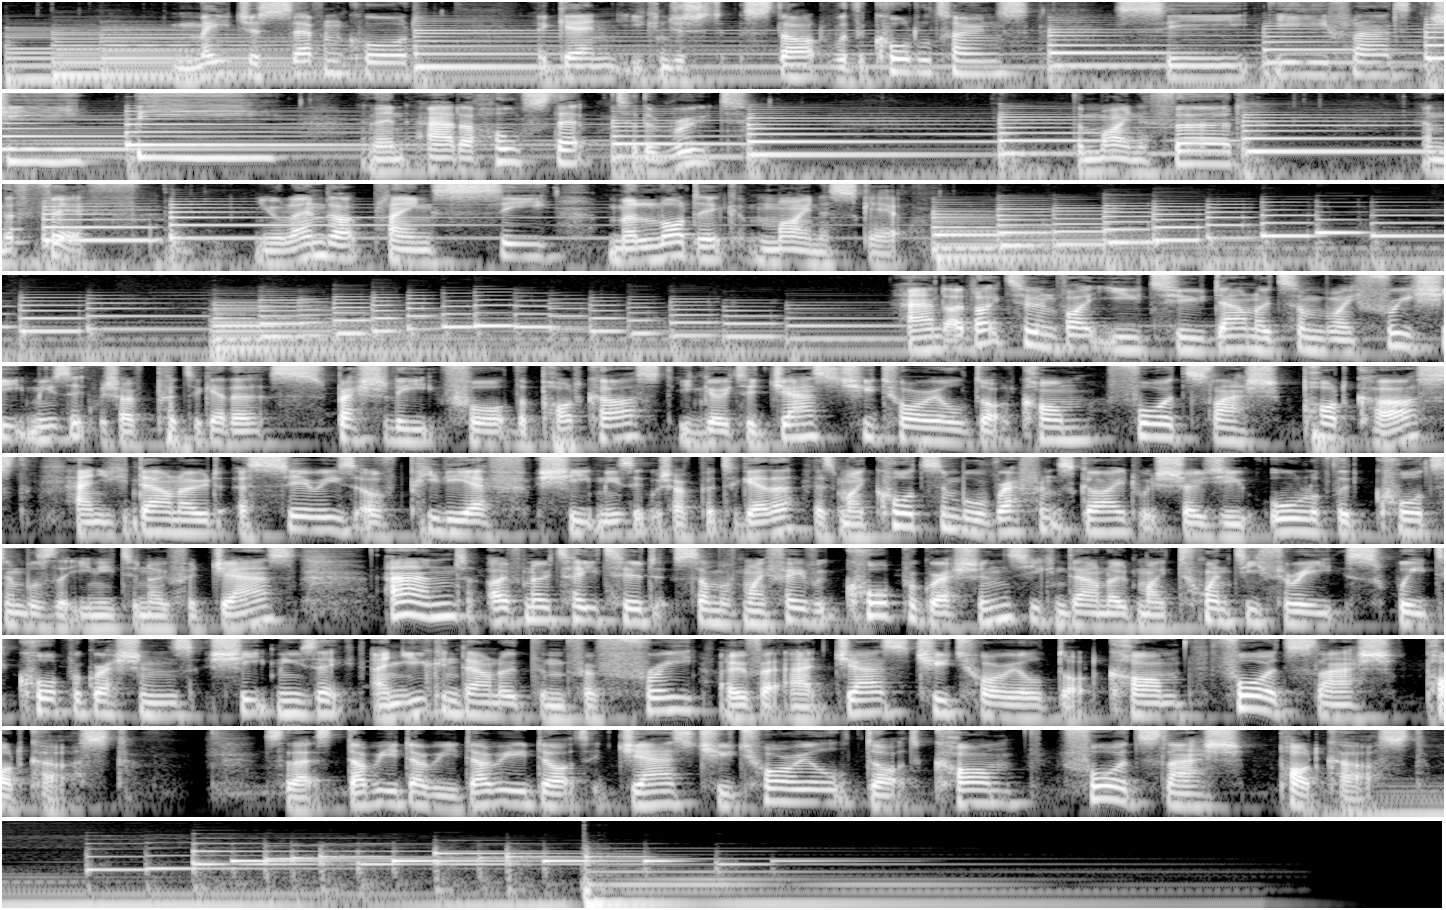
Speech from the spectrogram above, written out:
major 7 chord, again, you can just start with the chordal tones C, E flat, G, B, and then add a whole step to the root, the minor third, and the fifth. You'll end up playing C melodic minor scale. And I'd like to invite you to download some of my free sheet music, which I've put together specially for the podcast. You can go to jazztutorial.com forward slash podcast, and you can download a series of PDF sheet music, which I've put together. There's my chord symbol reference guide, which shows you all of the chord symbols that you need to know for jazz. And I've notated some of my favorite chord progressions. You can download my 23 sweet chord progressions sheet music, and you can download them for free over at jazztutorial.com forward slash podcast. So that's www.jazztutorial.com forward slash podcast.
